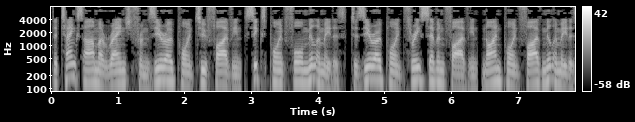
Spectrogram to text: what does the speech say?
The tank's armor ranged from 0.25 in 6.4 mm to 0.375 in 9.5 mm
